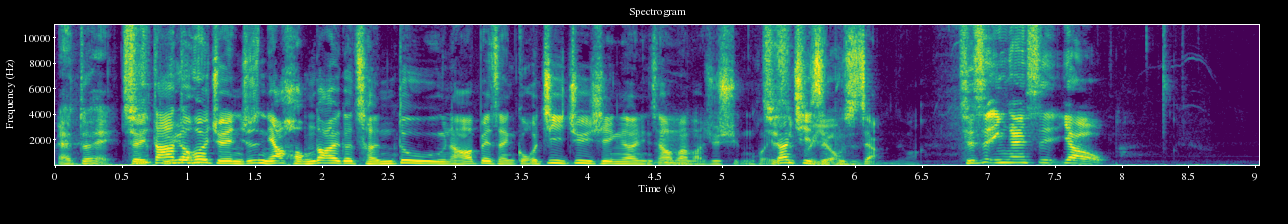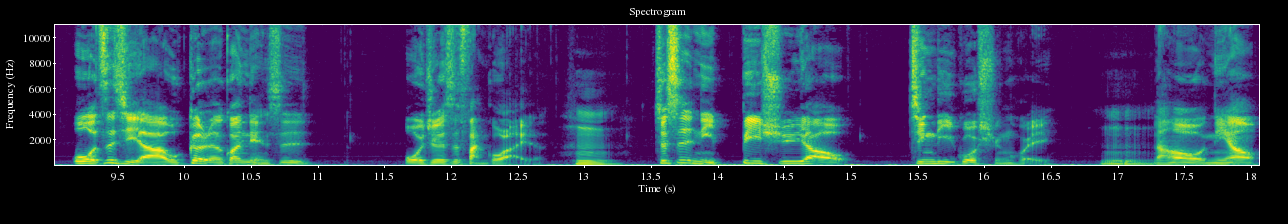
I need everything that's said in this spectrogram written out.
哎，对，所以大家都会觉得你就是你要红到一个程度，然后变成国际巨星了，你才有办法去巡回。但其实不是这样的嘛。其实应该是要我自己啊，我个人的观点是，我觉得是反过来的。嗯，就是你必须要。经历过巡回，嗯，然后你要，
